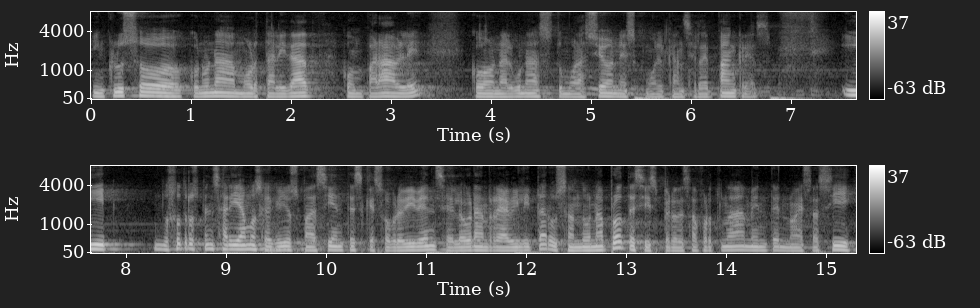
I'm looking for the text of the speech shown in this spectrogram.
incluso con una mortalidad comparable con algunas tumoraciones como el cáncer de páncreas. Y nosotros pensaríamos que aquellos pacientes que sobreviven se logran rehabilitar usando una prótesis, pero desafortunadamente no es así.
